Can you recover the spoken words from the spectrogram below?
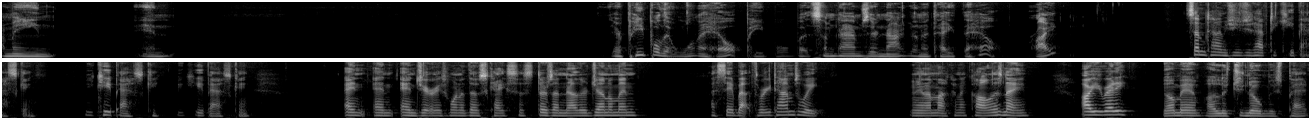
I mean, and there are people that want to help people, but sometimes they're not going to take the help, right? Sometimes you just have to keep asking. You keep asking. You keep asking. And and and Jerry's one of those cases. There's another gentleman I see about three times a week, and I'm not going to call his name. Are you ready? No, ma'am. I'll let you know, Miss Pat.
